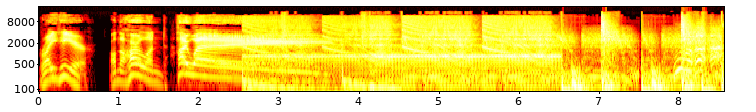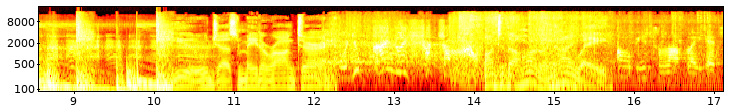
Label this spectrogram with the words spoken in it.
right here on the Harland Highway. You just made a wrong turn Will you kindly shut your mouth? onto the Harland Highway. Oh, it's lovely. It's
